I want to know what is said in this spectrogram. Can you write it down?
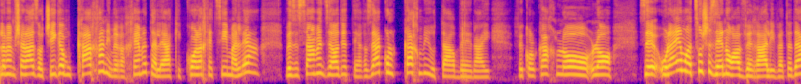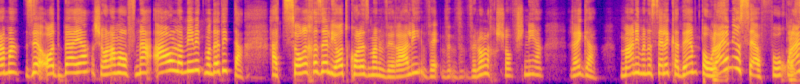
לממשלה הזאת, שהיא גם ככה, אני מרחמת עליה, כי כל החצים עליה, וזה שם את זה עוד יותר. זה היה כל כך מיותר בעיניי, וכל כך לא, לא, זה, אולי הם רצו שזה יהיה נורא ויראלי, ואתה יודע מה? זה עוד בעיה שעולם האופנה העולמי מתמודד איתה. הצורך הזה להיות כל הזמן ויראלי, ו- ו- ו- ולא לחשוב שנייה, רגע, מה אני מנסה לקדם פה? אולי אז- אני עושה הפוך, אולי אז-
